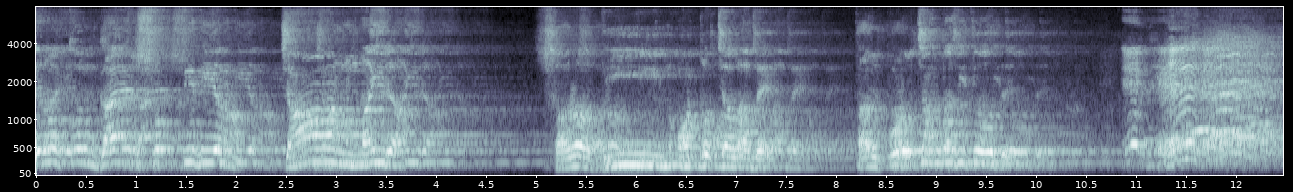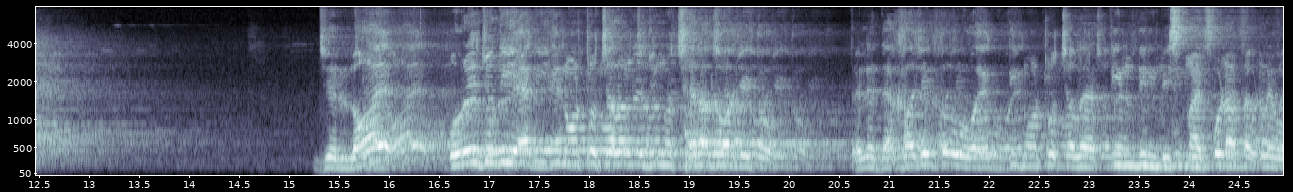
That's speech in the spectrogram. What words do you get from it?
এরকম গায়ের শক্তি দিয়া চান মাইরা সারাদিন অটো চালাবে। তারপরও চান্দা দিতে হবে। যে লয়, ওরে যদি একদিন অটো চালানোর জন্য ছেড়া দেওয়া যেত, তাহলে দেখা যেত একদিন অটো চালায়, তিন দিন বিছনায় পড়া থাকলে ও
